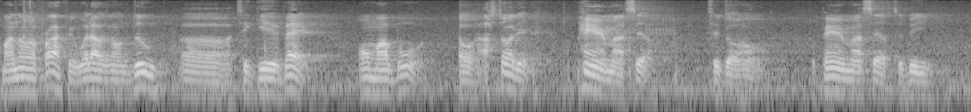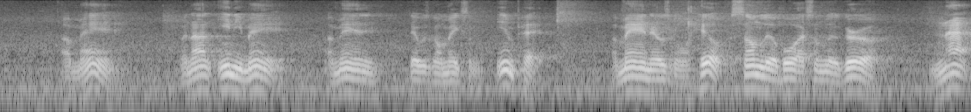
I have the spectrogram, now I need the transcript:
my nonprofit, what I was gonna do uh, to give back on my board. So I started preparing myself to go home, preparing myself to be a man, but not any man, a man that was gonna make some impact, a man that was gonna help some little boy, some little girl not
